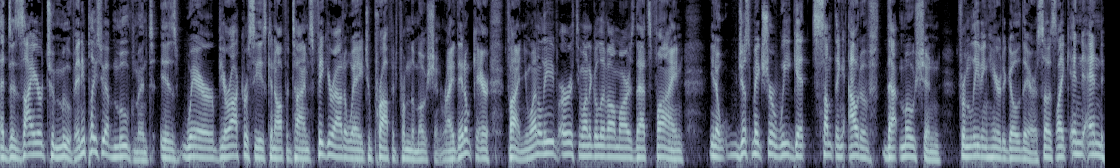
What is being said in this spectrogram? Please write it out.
a desire to move, any place you have movement is where bureaucracies can oftentimes figure out a way to profit from the motion, right? They don't care. Fine, you want to leave Earth, you want to go live on Mars, that's fine. You know, just make sure we get something out of that motion from leaving here to go there. So it's like, and and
